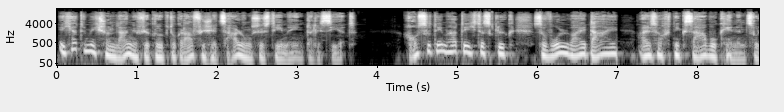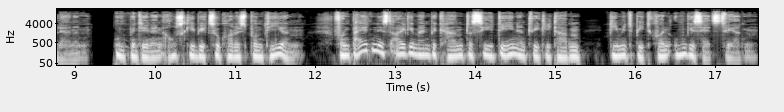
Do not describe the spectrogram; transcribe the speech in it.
Ich hatte mich schon lange für kryptografische Zahlungssysteme interessiert. Außerdem hatte ich das Glück, sowohl Wai Dai als auch Nick Szabo kennenzulernen und mit ihnen ausgiebig zu korrespondieren. Von beiden ist allgemein bekannt, dass sie Ideen entwickelt haben, die mit Bitcoin umgesetzt werden.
